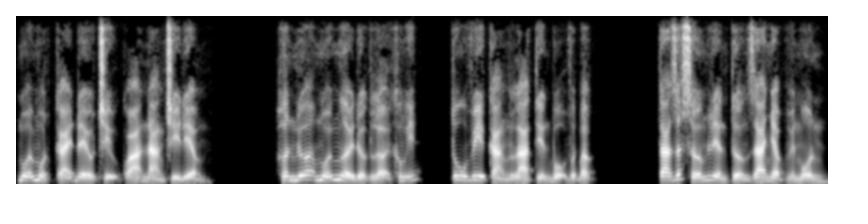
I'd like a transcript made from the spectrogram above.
mỗi một cái đều chịu quá nàng chỉ điểm. Hơn nữa mỗi người được lợi không ít, tu vi càng là tiến bộ vượt bậc. Ta rất sớm liền tưởng gia nhập huyền môn,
